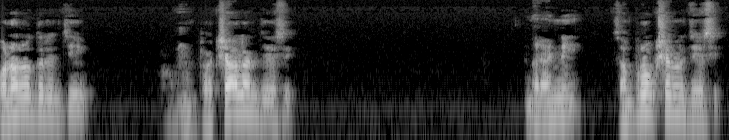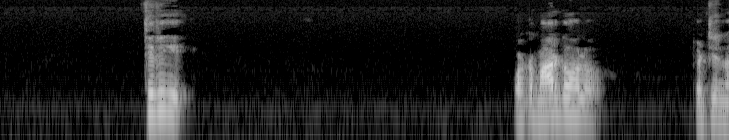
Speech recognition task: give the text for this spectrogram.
పునరుద్ధరించి ప్రక్షాళన చేసి మరి అన్ని సంప్రోక్షణలు చేసి తిరిగి ఒక మార్గంలో పెట్టిన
